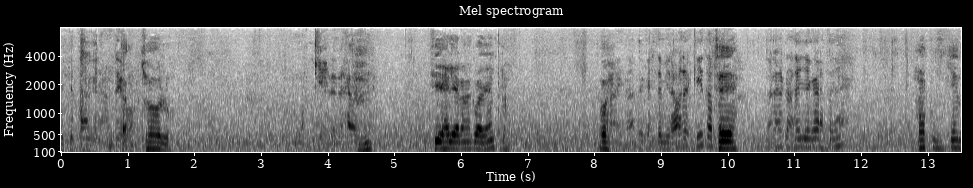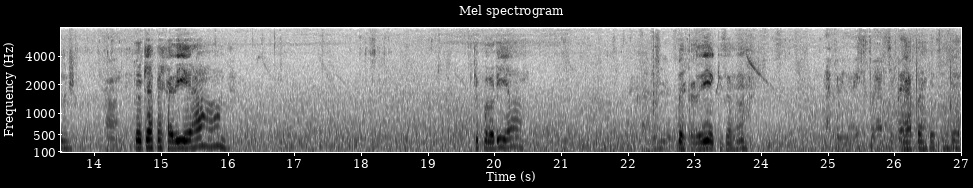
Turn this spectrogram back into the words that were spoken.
Es que está grande, ¿no? cholo. No quiere dejar. Sí, salieron algo adentro. Uy. Imagínate que te miraba cerquita, Sí. pero no les alcancé a llegar hasta allá. Ah, como que andan. ¿A dónde? Pero que es pescadillo. Ah, hombre. Qué poloría. ah. Pescadillo quizás, eh. Es que vino ahí después del Ah, chimbero. pues hay que entender.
